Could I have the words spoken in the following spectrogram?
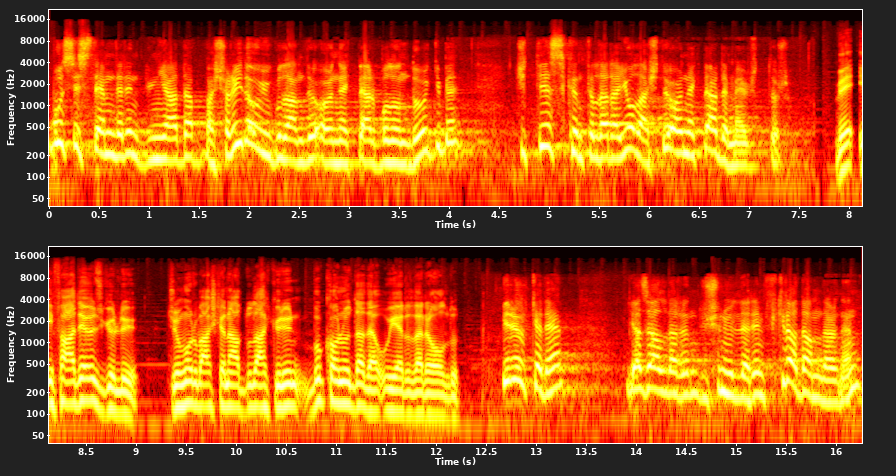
Bu sistemlerin dünyada başarıyla uygulandığı örnekler bulunduğu gibi ciddi sıkıntılara yol açtığı örnekler de mevcuttur. Ve ifade özgürlüğü. Cumhurbaşkanı Abdullah Gül'ün bu konuda da uyarıları oldu. Bir ülkede yazarların, düşünürlerin, fikir adamlarının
